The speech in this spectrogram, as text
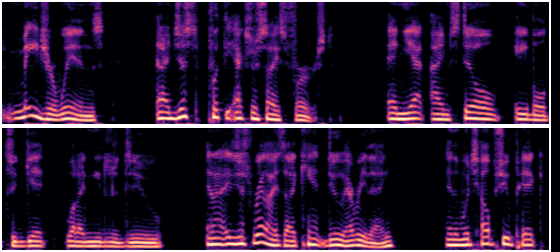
major winds. And I just put the exercise first. And yet I'm still able to get what I needed to do. And I just realized that I can't do everything, and which helps you pick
